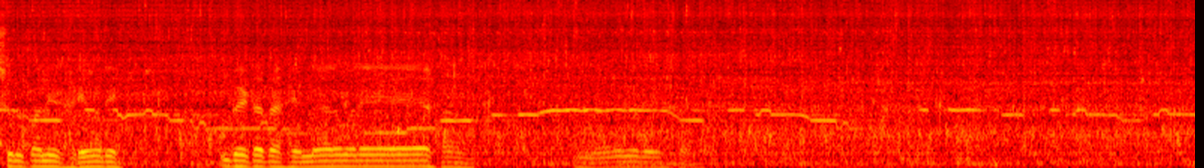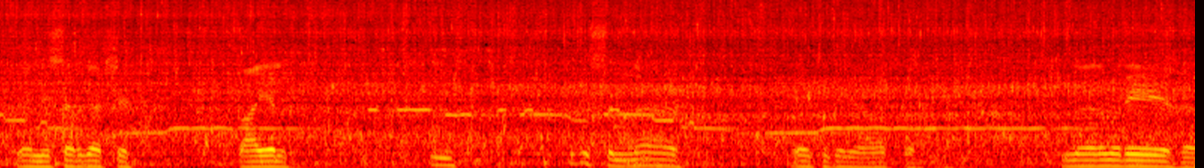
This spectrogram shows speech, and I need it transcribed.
शुल्पानी झाडीमध्ये भेटत आहे. नर्मदे हा नर्मदे हा. या निसर्गाचे पायल. किती सुंदर या ठिकाणी आवाज करतो. नर्मदे हा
